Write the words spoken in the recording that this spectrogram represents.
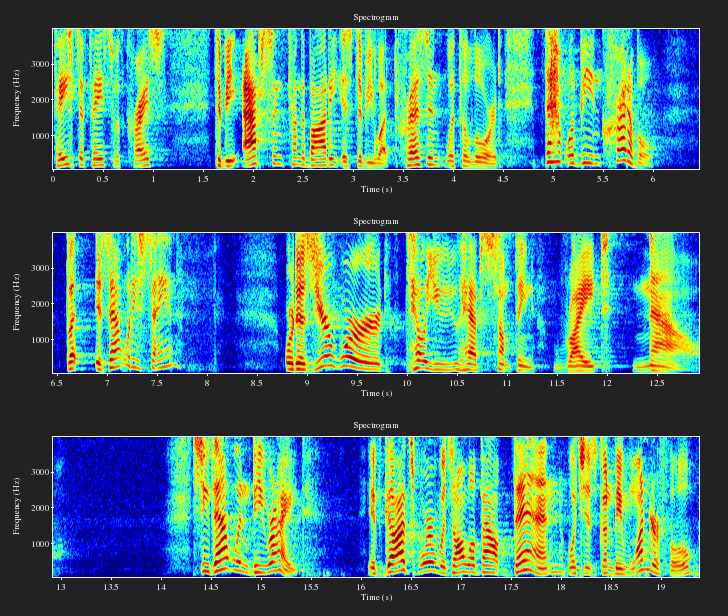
Face to face with Christ. To be absent from the body is to be what? Present with the Lord. That would be incredible. But is that what he's saying? Or does your word tell you you have something right now? See, that wouldn't be right. If God's word was all about then, which is going to be wonderful,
